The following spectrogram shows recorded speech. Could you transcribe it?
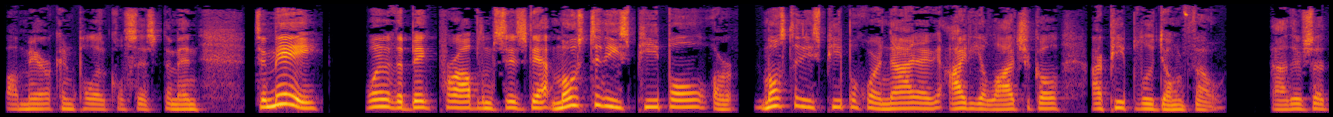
American political system, and to me. One of the big problems is that most of these people, or most of these people who are not ideological, are people who don't vote. Uh, there's a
